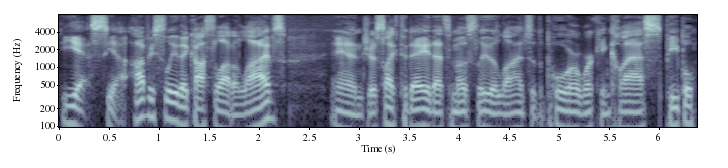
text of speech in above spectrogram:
Yes, yeah. Obviously, they cost a lot of lives. And just like today, that's mostly the lives of the poor, working class people.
